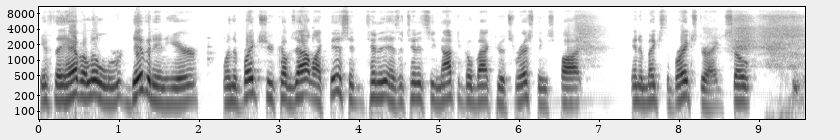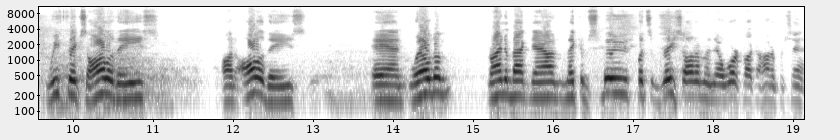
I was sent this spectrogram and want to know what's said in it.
if they have a little divot in here, when the brake shoe comes out like this, it has a tendency not to go back to its resting spot and it makes the brakes drag. So we fix all of these on all of these and weld them, grind them back down, make them smooth, put some grease on them, and they'll work like 100%.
